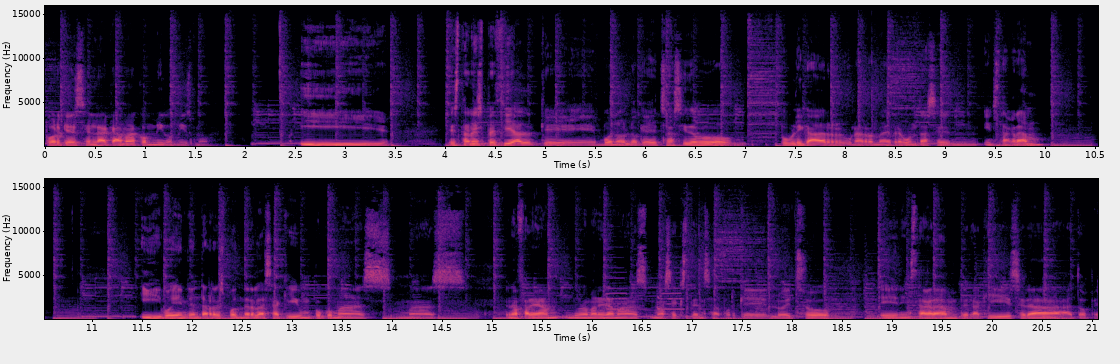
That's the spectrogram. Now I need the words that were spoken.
porque es en la cama conmigo mismo. Y es tan especial que, bueno, lo que he hecho ha sido publicar una ronda de preguntas en Instagram y voy a intentar responderlas aquí un poco más, más de, una manera, de una manera más, más extensa, porque lo he hecho en Instagram, pero aquí será a tope.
